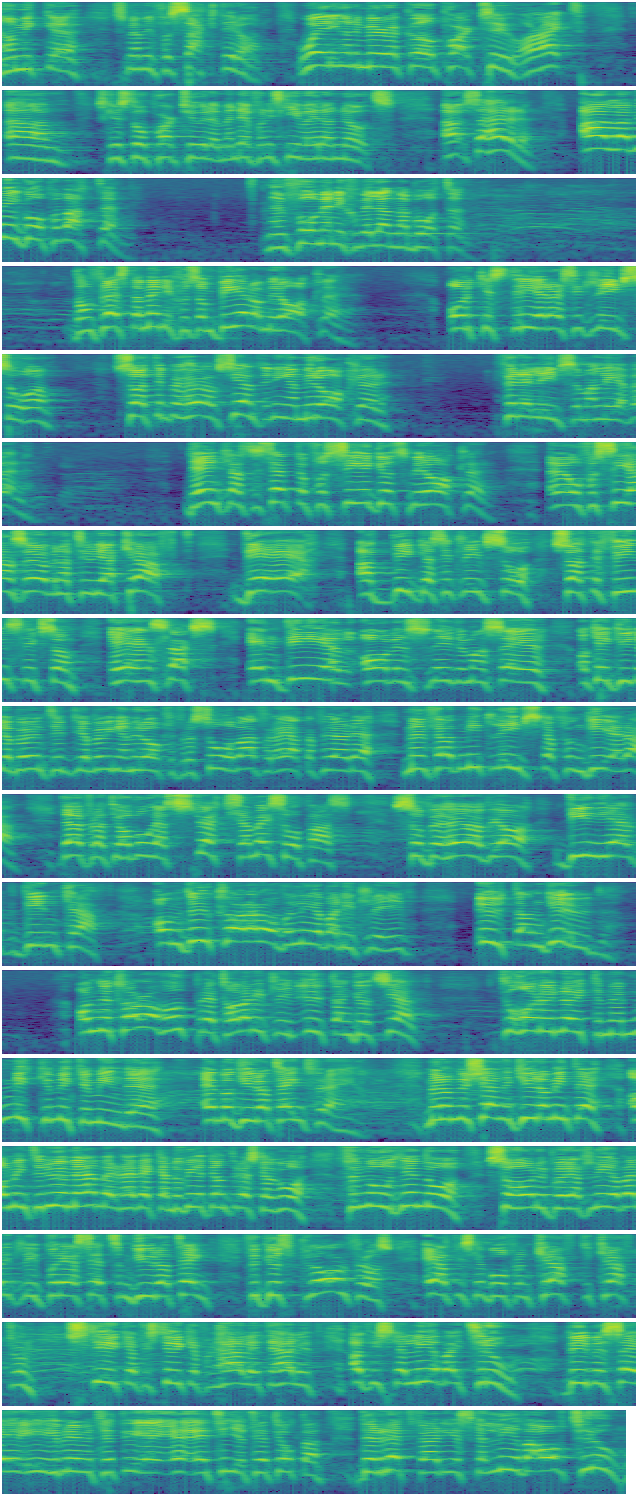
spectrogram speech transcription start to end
jag har mycket som jag vill få sagt idag. Waiting on a miracle part 2, alright? Um, skulle stå part 2 där, men det får ni skriva i era notes. Uh, så här är det. Alla vill gå på vatten, men få människor vill lämna båten. De flesta människor som ber om mirakler orkestrerar sitt liv så, så att det behövs egentligen inga mirakler för det liv som man lever. Det enklaste sättet att få se Guds mirakler eh, och få se hans övernaturliga kraft, det är att bygga sitt liv så, så att det finns liksom en slags en del av ens liv där man säger okej okay, Gud jag behöver, inte, jag behöver inga mirakler för att sova, för att äta, för att göra det. Men för att mitt liv ska fungera, därför att jag vågar stretcha mig så pass, så behöver jag din hjälp, din kraft. Om du klarar av att leva ditt liv utan Gud, om du klarar av att upprätthålla ditt liv utan Guds hjälp, då har du nöjt dig med mycket, mycket mindre än vad Gud har tänkt för dig. Men om du känner Gud, om inte, om inte du är med mig den här veckan, då vet jag inte hur det ska gå. Förmodligen då så har du börjat leva ditt liv på det sätt som Gud har tänkt. För Guds plan för oss är att vi ska gå från kraft till kraft, från styrka till styrka, från härlighet till härlighet. Att vi ska leva i tro. Bibeln säger i Hebreerbrevet 10.38, eh, eh den rättfärdige ska leva av tro.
